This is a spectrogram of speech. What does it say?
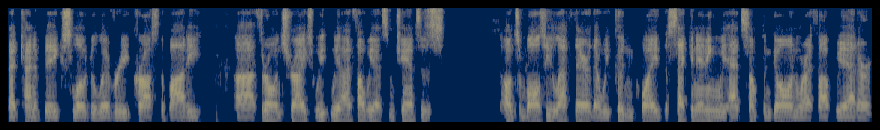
that kind of big, slow delivery across the body, uh, throwing strikes. We we I thought we had some chances on some balls he left there that we couldn't quite. The second inning, we had something going where I thought we had our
